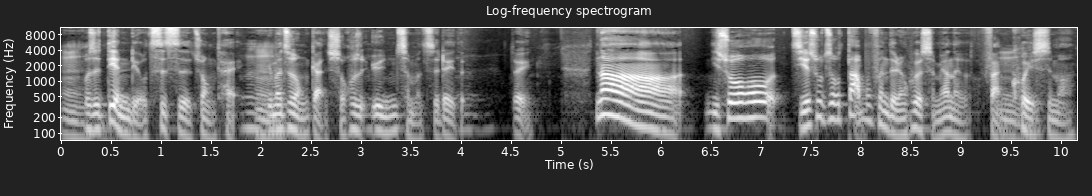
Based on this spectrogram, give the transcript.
嗯，或者电流刺刺的状态，有没有这种感受，或者晕什么之类的？”对，那。你说结束之后，大部分的人会有什么样的反馈，嗯、是吗？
